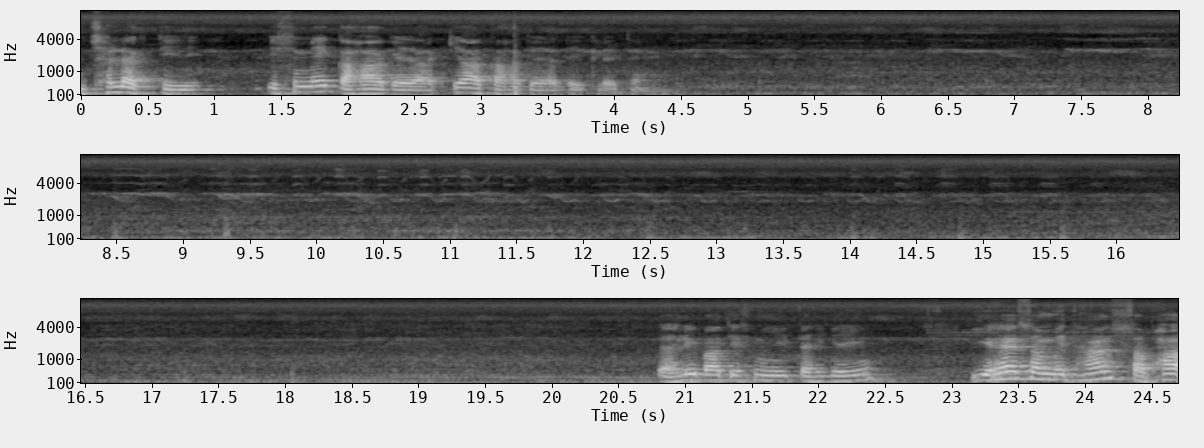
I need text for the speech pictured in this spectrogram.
झलक थी। इसमें कहा गया, क्या कहा गया, देख लेते हैं। पहली बात इसमें ये कही गई यह संविधान सभा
